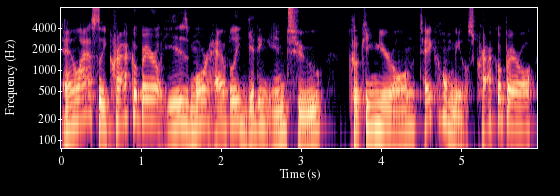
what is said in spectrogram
And lastly, Cracker Barrel is more heavily getting into cooking your own take home meals. Cracker Barrel,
